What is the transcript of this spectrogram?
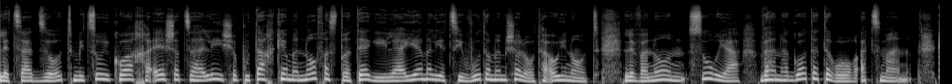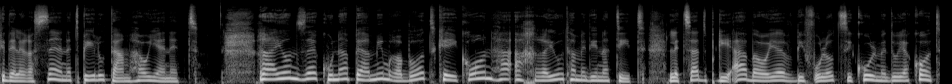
לצד זאת, מיצוי כוח האש הצה"לי שפותח כמנוף אסטרטגי לאיים על יציבות הממשלות העוינות, לבנון, סוריה והנהגות הטרור עצמן, כדי לרסן את פעילותם העוינת. רעיון זה כונה פעמים רבות כעקרון האחריות המדינתית, לצד פגיעה באויב בפעולות סיכול מדויקות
